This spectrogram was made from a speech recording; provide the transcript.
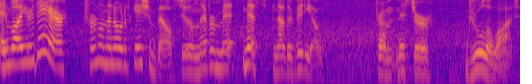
And while you're there, turn on the notification bell so you'll never miss another video from Mr. Drool a lot.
